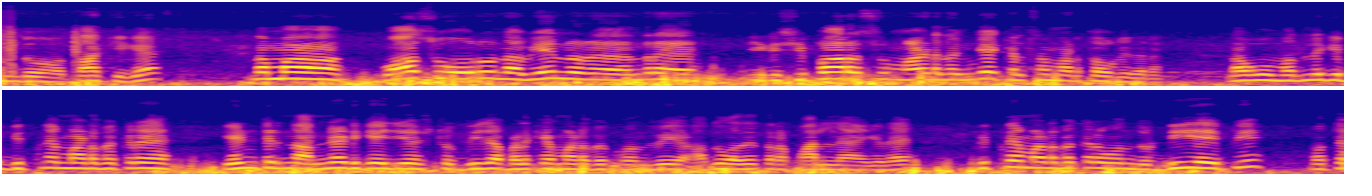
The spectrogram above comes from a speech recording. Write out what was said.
ಒಂದು ತಾಕಿಗೆ ನಮ್ಮ ವಾಸು ಅವರು ನಾವೇನು ಅಂದರೆ ಈಗ ಶಿಫಾರಸು ಮಾಡಿದಂಗೆ ಕೆಲಸ ಮಾಡ್ತಾ ಹೋಗಿದ್ದಾರೆ. ನಾವು ಮೊದಲಿಗೆ ಬಿತ್ತನೆ ಮಾಡ್ಬೇಕಾದ್ರೆ ಎಂಟರಿಂದ ಹನ್ನೆರಡು ಕೆ ಜಿಯಷ್ಟು ಬೀಜ ಬಳಕೆ ಮಾಡಬೇಕು ಅಂದ್ವಿ. ಅದು ಅದೇ ಥರ ಪಾಲನೆ ಆಗಿದೆ. ಬಿತ್ತನೆ ಮಾಡ್ಬೇಕಾದ್ರೆ ಒಂದು ಡಿ ಐ ಪಿ ಮತ್ತು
